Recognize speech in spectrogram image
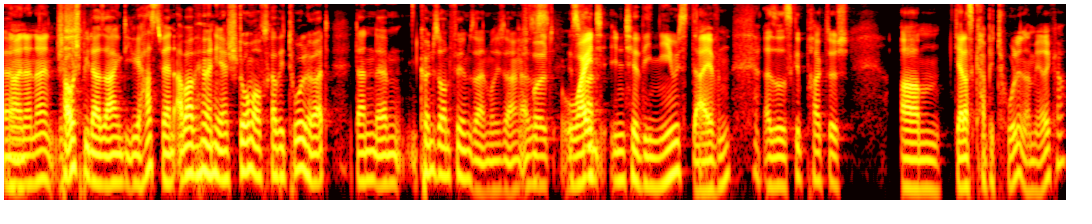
Ähm, nein, nein, nein. Ich- Schauspieler sagen, die gehasst werden, aber wenn man hier Sturm aufs Kapitol hört, dann ähm, könnte es auch ein Film sein, muss ich sagen. Ich Also es- wollte right into the news diven. Also es gibt praktisch ähm, ja das Kapitol in Amerika.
